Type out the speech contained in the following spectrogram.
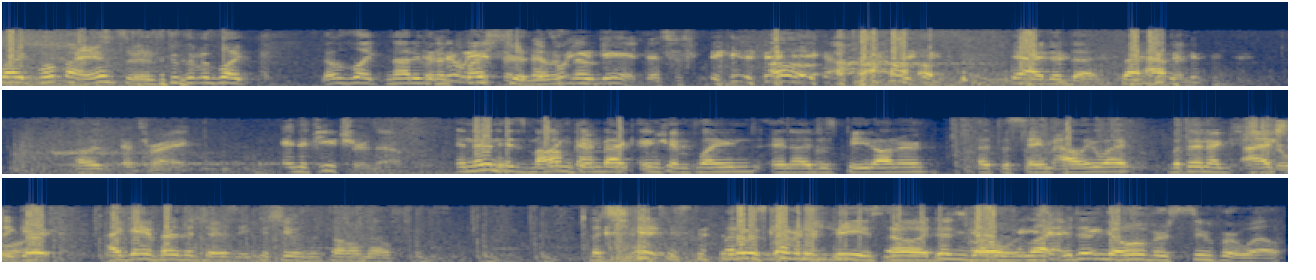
like what my answer is because it was like that was like not even There's a no question. answer. That's was what no... you did. That's just. Oh. yeah, I did that. That happened. I was- That's right. In the future, though. And then his mom Like came Back and complained, and I just peed on her at the same alleyway. But then I, I actually Sure. gave I gave her the jersey because she was a total milf. But she, but it was covered in pee, so it didn't go like it didn't go over super well.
